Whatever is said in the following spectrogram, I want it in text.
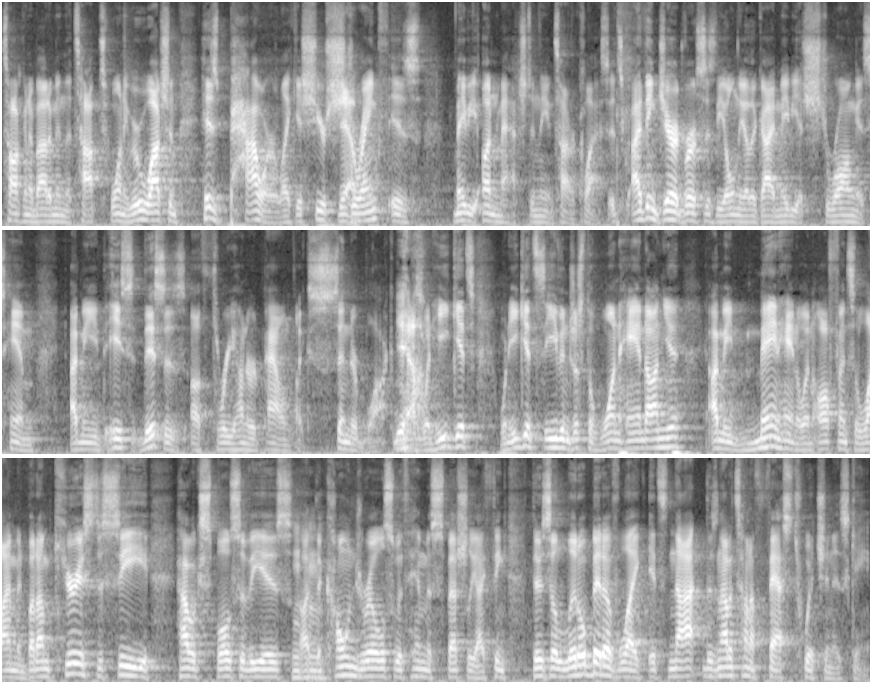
talking about him in the top 20. We were watching his power, like his sheer strength, yeah. is maybe unmatched in the entire class. It's I think Jared Verse is the only other guy maybe as strong as him. I mean, this is a 300 pound like cinder block. Man. Yeah. When he gets when he gets even just the one hand on you, I mean, manhandle an offensive lineman. But I'm curious to see how explosive he is. Uh, mm-hmm. Uh, the cone drills with him, especially. I think there's a little bit of like it's not there's not a ton of fast twitch in his game.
